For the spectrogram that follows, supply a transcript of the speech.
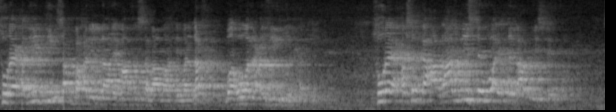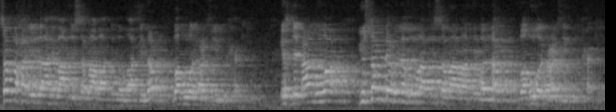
سورہ حدید کی، سب بحر اللہ ما فی السماوات والارض العزیز الحکیم۔ سورہ حشر کا آغاز بھی اس سے ہوا، اختتام بھی اس سے ہوا۔ سب بحر اللہ ما فی السماوات والارض العزیز الحکیم۔ اختتام ہوا، یسبح له ما فی السماوات والارض وهو العزیز الحکیم۔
